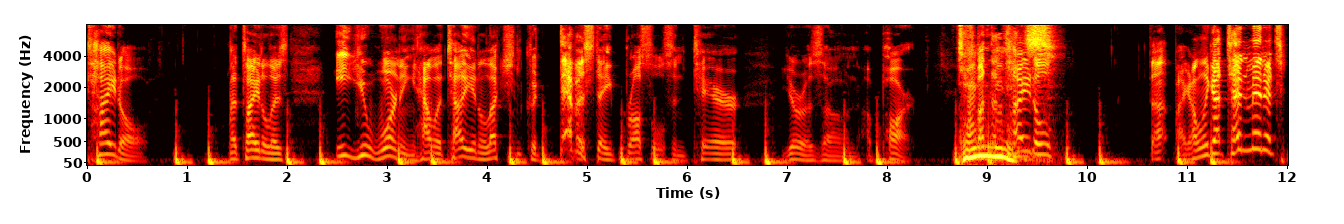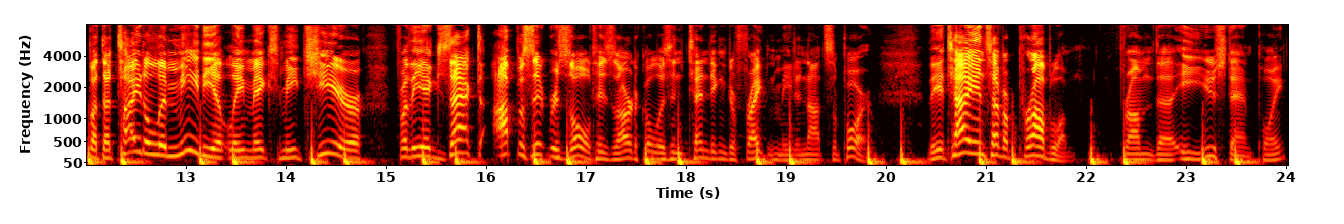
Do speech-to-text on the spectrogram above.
title. The title is EU warning how Italian election could devastate Brussels and tear Eurozone apart. Ten but the title uh, I only got 10 minutes, but the title immediately makes me cheer for the exact opposite result his article is intending to frighten me to not support. The Italians have a problem from the EU standpoint.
